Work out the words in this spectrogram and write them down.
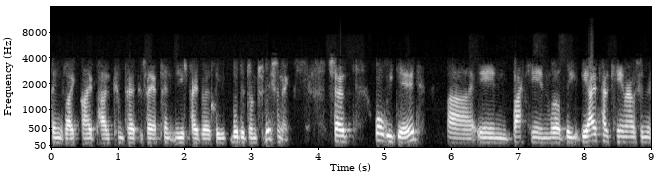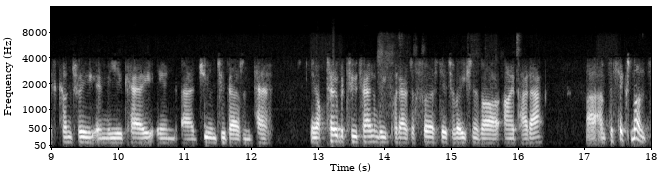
things like iPad compared to, say, a print newspaper as they would have done traditionally. So what we did uh, in back in well, the, the iPad came out in this country in the UK in uh, June 2010. In October 2010, we put out a first iteration of our iPad app, uh, and for six months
